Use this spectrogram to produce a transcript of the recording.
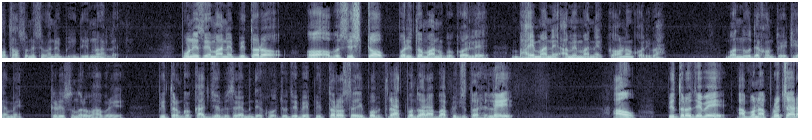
କଥା ଶୁଣି ସେମାନେ ବିଦୀର୍ଣ୍ଣ ହେଲେ। ପୁଣି ସେମାନେ ପିତର ଓ ଅବଶିଷ୍ଟ ପରିତମାନଙ୍କୁ କହିଲେ ଭାଇମାନେ ଆମେମାନେ କ'ଣ କରିବା? ବନ୍ଧୁ ଦେଖନ୍ତୁ ଏଠି ଆମେ କେଡ଼େ ସୁନ୍ଦର ଭାବରେ ପିତରଙ୍କ କାର୍ଯ୍ୟ ବିଷୟରେ ଆମେ ଦେଖୁଅଛୁ। ଯେବେ ପିତର ସେହି ପବିତ୍ର ଆତ୍ମା ଦ୍ୱାରା ବାପିଜିତ ହେଲେ ଆଉ ପିତର ଯେବେ ଆପଣା ପ୍ରଚାର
